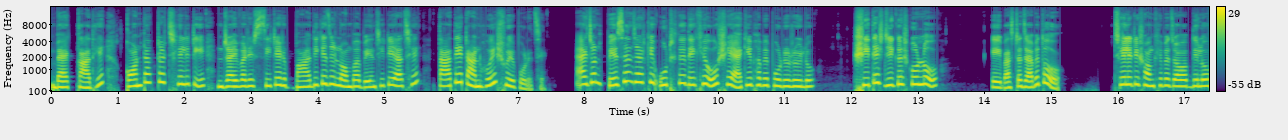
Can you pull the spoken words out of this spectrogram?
ব্যাগ কাঁধে কন্ডাক্টর ছেলেটি ড্রাইভারের সিটের বাঁ দিকে যে লম্বা বেঞ্চিটি আছে, তাতে টান হয়ে শুয়ে পড়েছে। একজন প্যাসেঞ্জারকে উঠতে দেখেও সে একইভাবে পড়ে রইল। সীতেশ জিজ্ঞেস করল, এই বাসটা যাবে তো? ছেলেটি সংক্ষেপে জবাব দিল,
